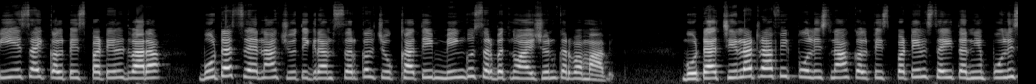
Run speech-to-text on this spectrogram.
પીએસઆઈ કલ્પેશ પટેલ દ્વારા બોટાદ શહેરના જ્યોતિગ્રામ સર્કલ ચોક ખાતે મેંગો શરબતનું આયોજન કરવામાં આવેલ બોટાદ જિલ્લા ટ્રાફિક પોલીસના કલ્પેશ પટેલ સહિત અન્ય પોલીસ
